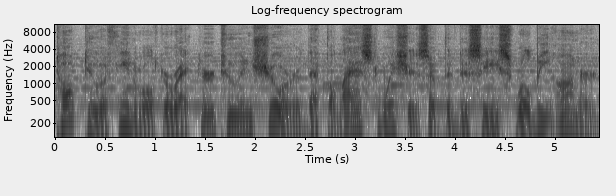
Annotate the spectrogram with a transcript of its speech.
Talk to a funeral director to ensure that the last wishes of the deceased will be honored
